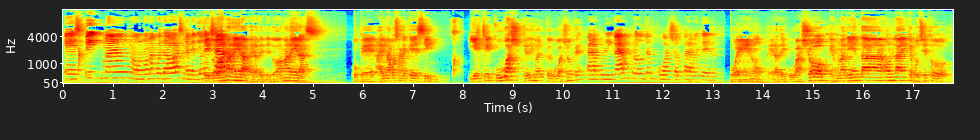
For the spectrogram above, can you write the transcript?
eh, Speakman, o no me acuerdo ahora, se me perdió en De el todas maneras, espérate, de todas maneras, porque hay una cosa que hay que decir, y es que Cuba, ¿qué dijo él? ¿Que Cuba Shop qué? Para publicar un producto en CubaShop para venderlo. Bueno, espérate, Cuba Shop es una tienda online que por cierto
